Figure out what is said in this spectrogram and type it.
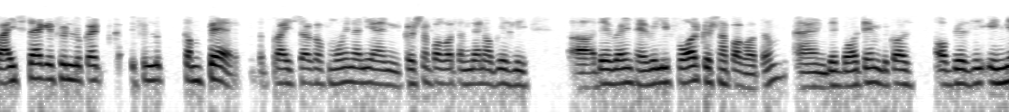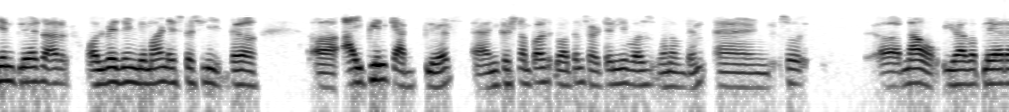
price tag, if you look at, if you look compare the price tag of Moeen Ali and Krishna then obviously uh, they went heavily for Krishna and they bought him because obviously Indian players are always in demand, especially the uh, IPL cap players, and Krishna certainly was one of them. And so uh, now you have a player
